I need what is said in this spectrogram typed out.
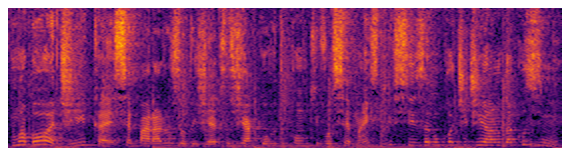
Uma boa dica é separar os objetos de acordo com o que você mais precisa no cotidiano da cozinha.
